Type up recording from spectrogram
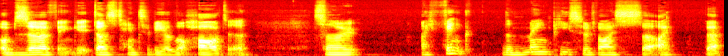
observing it does tend to be a lot harder. So I think the main piece of advice that I that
